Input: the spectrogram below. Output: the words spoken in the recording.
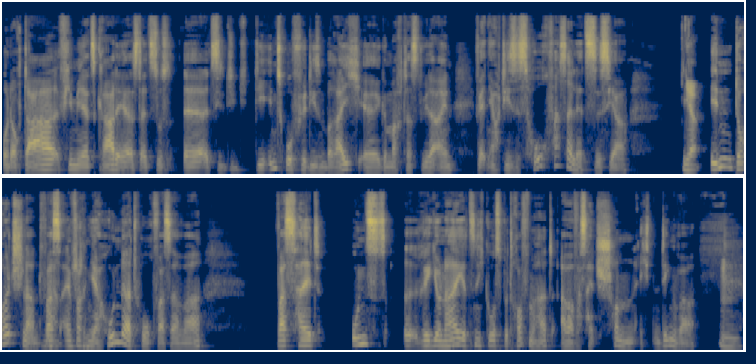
Und auch da fiel mir jetzt gerade erst, als du äh, als die, die, die Intro für diesen Bereich äh, gemacht hast, wieder ein. Wir hatten ja auch dieses Hochwasser letztes Jahr. Ja. In Deutschland, was ja, einfach stimmt. ein Jahrhundert-Hochwasser war, was halt uns äh, regional jetzt nicht groß betroffen hat, aber was halt schon echt ein Ding war. Mhm.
